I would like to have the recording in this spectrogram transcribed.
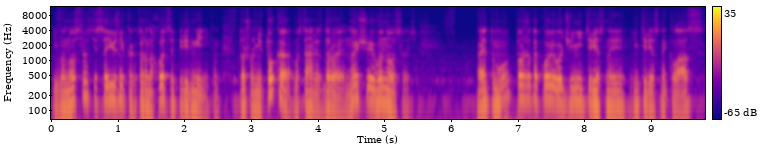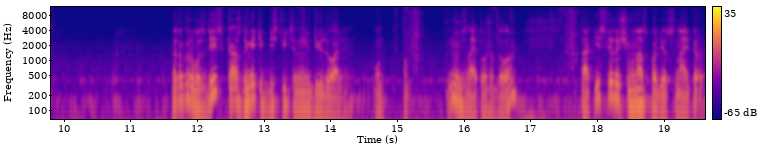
и выносливости союзника, который находится перед медиком. То, что он не только восстанавливает здоровье, но еще и выносливость. Поэтому тоже такой очень интересный, интересный класс. Поэтому говорю, вот здесь каждый метик действительно индивидуален. Он, ну, не знаю, это уже было. Так, и следующим у нас пойдет снайпер.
